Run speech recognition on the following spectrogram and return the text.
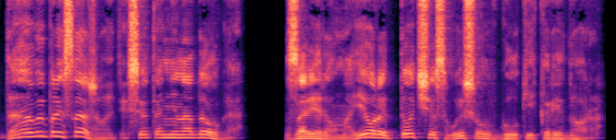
Да, вы присаживайтесь, это ненадолго, — заверил майор и тотчас вышел в гулкий коридор.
